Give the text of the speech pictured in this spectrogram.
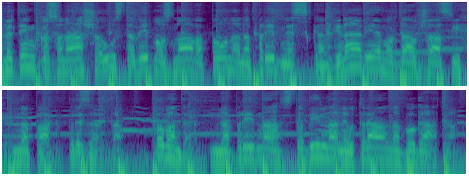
Medtem ko so naša usta vedno znova polna napredne Skandinavije, morda včasih napak prezrta. Pa vendar, napredna, stabilna, neutralna, bogata.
